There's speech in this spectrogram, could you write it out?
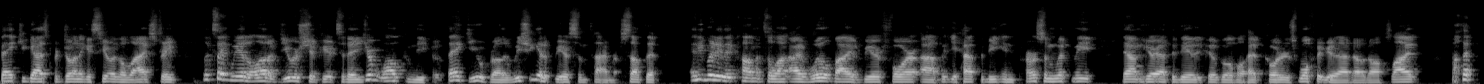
Thank you guys for joining us here on the live stream. Looks like we had a lot of viewership here today. You're welcome, Nico. Thank you, brother. We should get a beer sometime or something. Anybody that comments a lot, I will buy a beer for, uh, but you have to be in person with me down here at the Daily Peel Global headquarters. We'll figure that out offline. But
